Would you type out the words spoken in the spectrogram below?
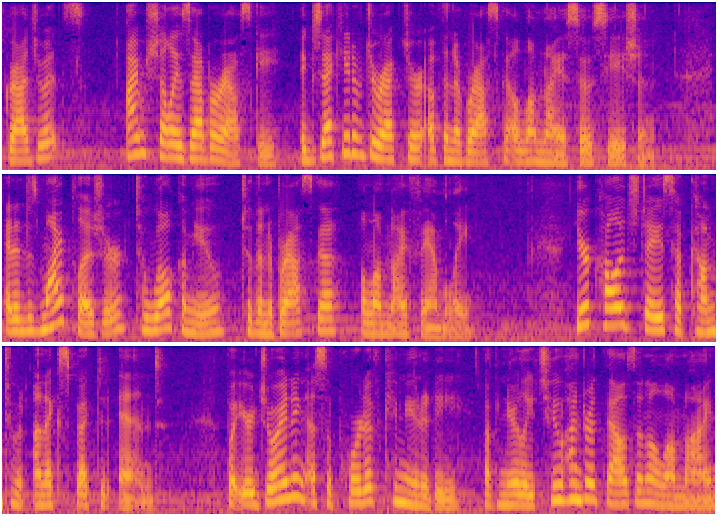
graduates. I'm Shelley Zaborowski, Executive Director of the Nebraska Alumni Association, and it is my pleasure to welcome you to the Nebraska alumni family. Your college days have come to an unexpected end, but you're joining a supportive community of nearly 200,000 alumni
